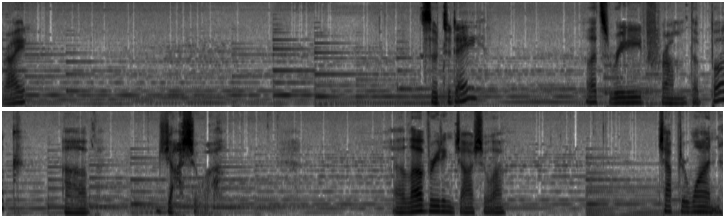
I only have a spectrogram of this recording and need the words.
right? So today, let's read from the book of Joshua. I love reading Joshua. Chapter 1.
